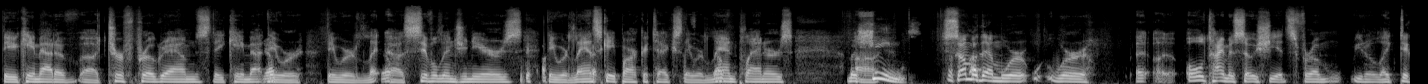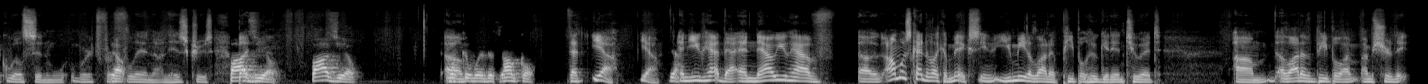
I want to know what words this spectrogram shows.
They came out of uh, turf programs. They came out. Yep. They were they were uh, civil engineers. They were landscape architects. They were land planners. Machines. Uh, some of them were were uh, uh, old time associates from you know like Dick Wilson worked for yep. Flynn on his crews. Fazio, but, Fazio, working um, with his uncle. That yeah, yeah, yeah, and you had that, and now you have uh, almost kind of like a mix. You, you, meet a lot of people who get into it. Um, a lot of the people I'm, I'm sure that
